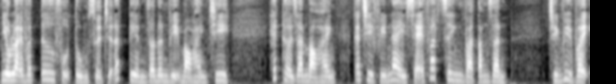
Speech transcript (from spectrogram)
Nhiều loại vật tư phụ tùng sửa chữa đắt tiền do đơn vị bảo hành chi. Hết thời gian bảo hành, các chi phí này sẽ phát sinh và tăng dần. Chính vì vậy,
